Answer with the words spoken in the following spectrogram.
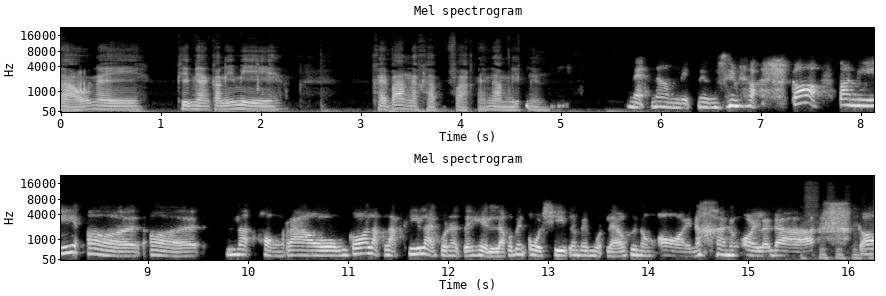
สาวๆในทีมงานตอนนี้มีใครบ้างนะครับ ฝากแนะนำนิดนึงแนะนำนิดนึงใช่ไหมคะก็ตอนนี้เอ่อเอ่อ ของเราก็หลักๆที่หลายคนอาจจะเห็น แล้วก็เป็นโอชีกันไปหมดแล้วคือน้องออยนะคะน้องออยละดา ก็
